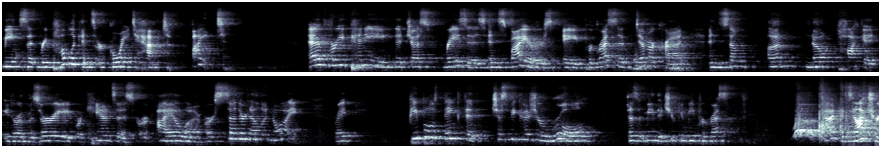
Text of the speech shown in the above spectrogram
means that Republicans are going to have to fight. Every penny that Jess raises inspires a progressive Democrat in some unknown pocket, either of Missouri or Kansas or Iowa or Southern Illinois, right? People think that just because you're rural doesn't mean that you can be progressive. That is not true.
